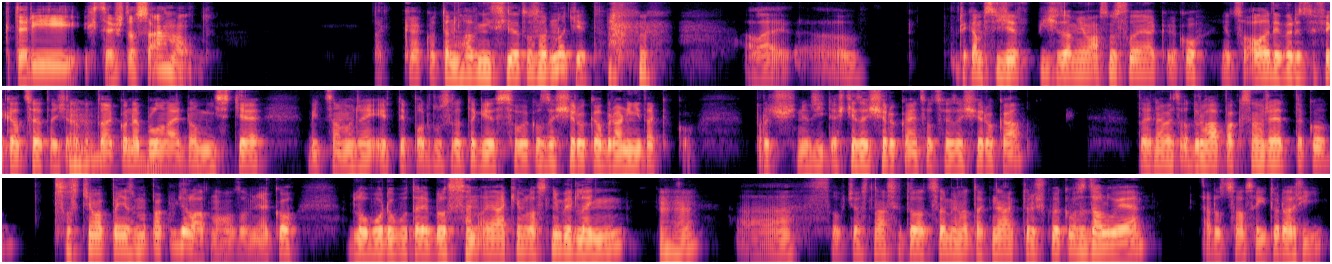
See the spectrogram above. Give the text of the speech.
který chceš dosáhnout? Tak jako ten hlavní cíl je to zhodnotit. Ale eh, říkám si, že spíš za mě má smysl nějak jako něco ale diversifikace, takže mm-hmm. aby mhm. to jako nebylo na jednom místě, byť samozřejmě i ty portu strategie jsou jako ze široka braný, tak jako proč nevzít ještě ze široka něco, co je ze široka. To je jedna věc. A druhá pak samozřejmě jako, co s těma penězmi pak udělat. No? Za mě jako dlouhou dobu tady byl sen o nějakém vlastním bydlení. Mm-hmm. A současná situace mi ho tak nějak trošku jako vzdaluje a docela se jí to daří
